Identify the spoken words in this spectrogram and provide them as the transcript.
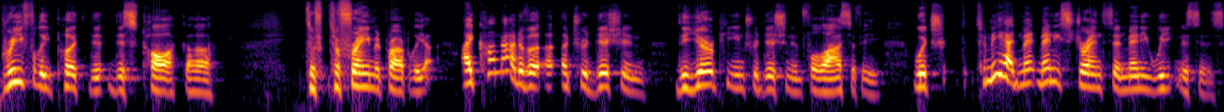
briefly put th this talk, uh, to, to, frame it properly, I come out of a, a, tradition, the European tradition in philosophy, which to me had many strengths and many weaknesses.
